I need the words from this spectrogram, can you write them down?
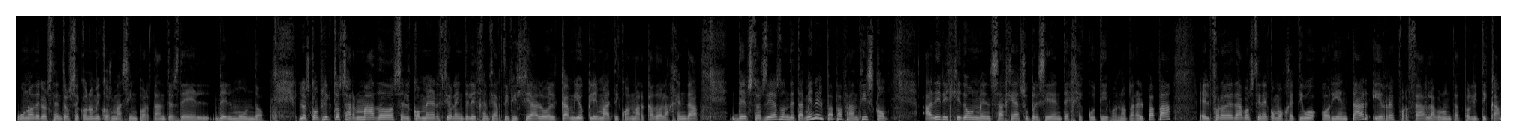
uno de los centros económicos más importantes del, del mundo. Los conflictos armados, el comercio, la inteligencia artificial o el cambio climático han marcado la agenda de estos días, donde también el Papa Francisco ha dirigido un mensaje a su presidente ejecutivo, ¿no? Para el Papa, el Foro de Davos tiene como objetivo orientar y reforzar la voluntad política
